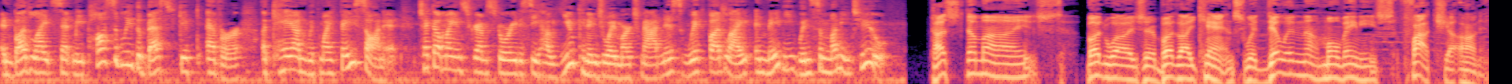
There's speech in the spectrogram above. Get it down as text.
and Bud Light sent me possibly the best gift ever a can with my face on it. Check out my Instagram story to see how you can enjoy March Madness with Bud Light and maybe win some money too. Customized Budweiser Bud Light cans with Dylan Mulvaney's facia on it.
